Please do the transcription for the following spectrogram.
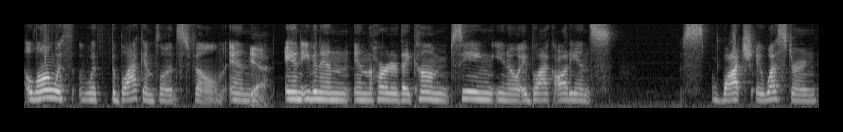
along with with the black influenced film and Yeah. and even in in the harder they come seeing you know a black audience watch a western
